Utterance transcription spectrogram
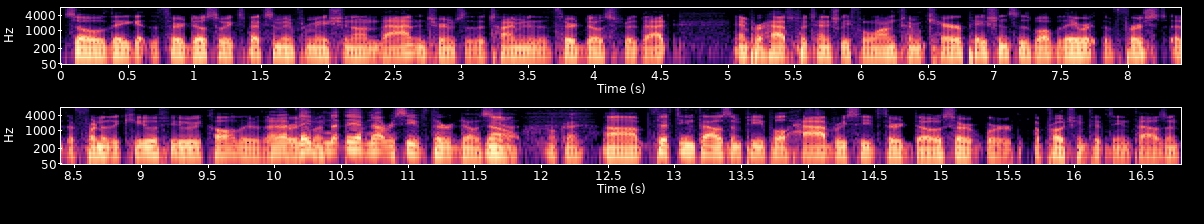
So they get the third dose. So we expect some information on that in terms of the timing of the third dose for that. And perhaps potentially for long-term care patients as well. But they were at the first at the front of the queue, if you recall. They were the Uh, first one. n- they have not received third dose No. yet. Okay. Uh, 15,000 people have received third dose, or we're approaching 15,000.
